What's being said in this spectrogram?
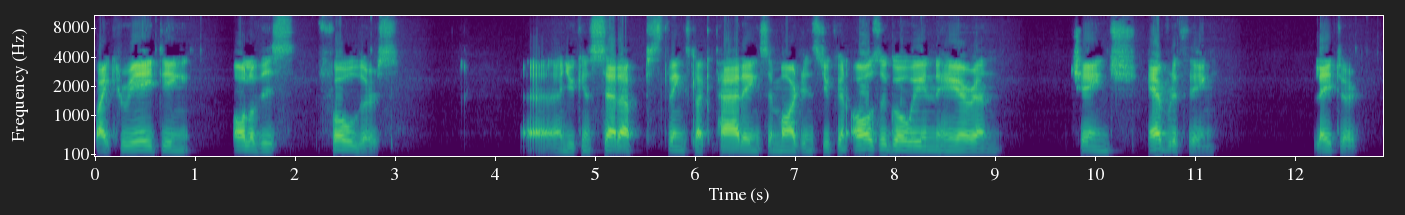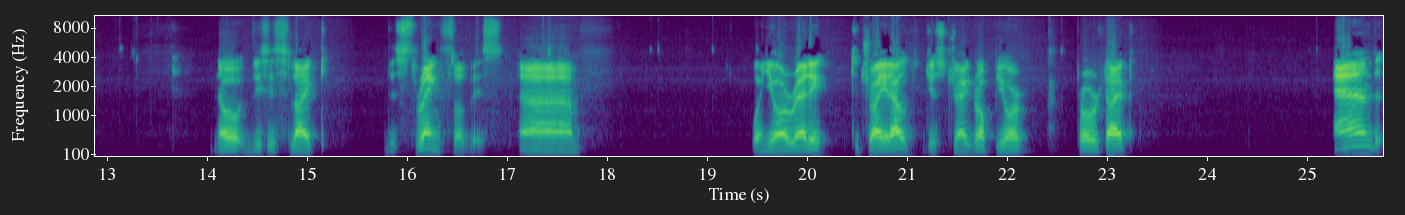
by creating all of these folders. Uh, and you can set up things like paddings and margins. You can also go in here and change everything later no this is like the strength of this um, when you are ready to try it out just drag drop your prototype and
